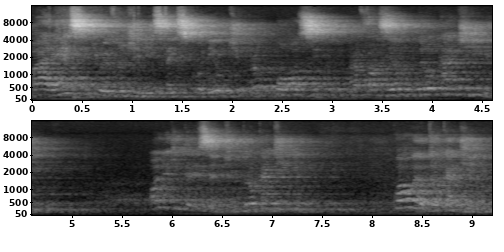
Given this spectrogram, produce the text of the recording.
parece que o evangelista escolheu de propósito para fazer um trocadilho. Olha que interessante, um trocadilho. Qual é o trocadilho?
